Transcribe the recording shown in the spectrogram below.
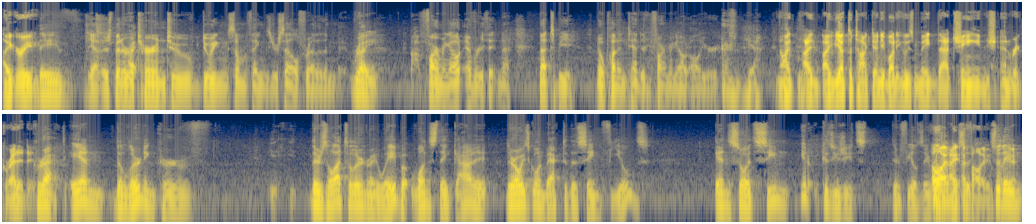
I agree. they've Yeah, there's been a return to doing some things yourself rather than right. farming out everything. Not, not to be, no pun intended, farming out all your. Yeah, no, I, I I've yet to talk to anybody who's made that change and regretted it. correct. And the learning curve. There's a lot to learn right away, but once they got it, they're always going back to the same fields, and so it seemed you know because usually it's their fields they Oh, run. I- I so, follow you. So Okay. they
